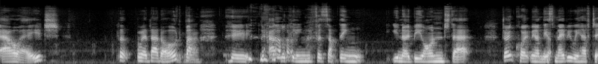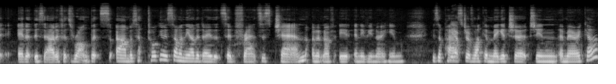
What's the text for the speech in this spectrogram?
our age, that we're that old, but who are looking for something, you know, beyond that don't quote me on this. Maybe we have to edit this out if it's wrong. But um, I was talking with someone the other day that said Francis Chan. I don't know if any of you know him. He's a pastor yep. of like a mega church in America,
